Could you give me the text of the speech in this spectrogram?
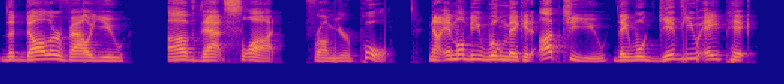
the dollar value of that slot from your pool. Now, MLB will make it up to you. They will give you a pick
